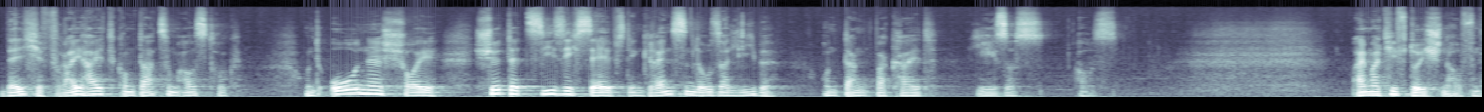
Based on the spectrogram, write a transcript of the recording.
Welche Freiheit kommt da zum Ausdruck? Und ohne Scheu schüttet sie sich selbst in grenzenloser Liebe und Dankbarkeit Jesus aus. Einmal tief durchschnaufen.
